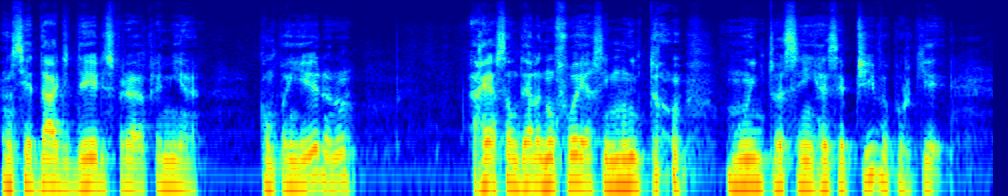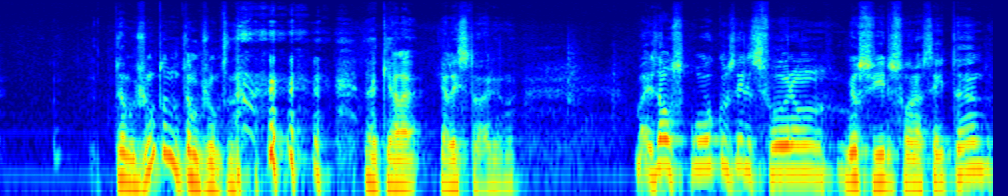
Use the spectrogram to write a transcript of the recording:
ansiedade deles para a minha companheira. Não? A reação dela não foi assim muito, muito assim receptiva, porque estamos juntos ou não estamos juntos? Né? aquela, aquela história. Né? Mas aos poucos eles foram, meus filhos foram aceitando,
